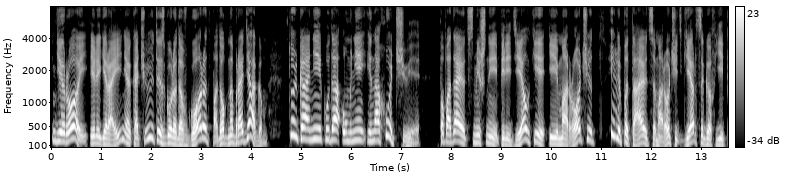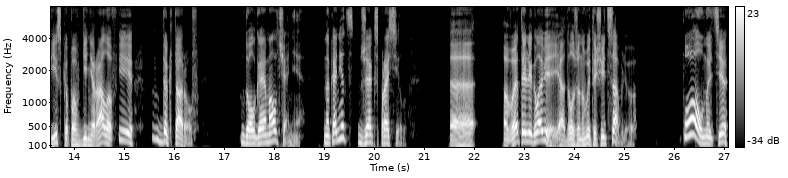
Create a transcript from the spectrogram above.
Герой или героиня кочуют из города в город, подобно бродягам, только они куда умней и находчивее – попадают в смешные переделки и морочат или пытаются морочить герцогов, епископов, генералов и докторов. Долгое молчание. Наконец Джек спросил. «Э, в этой ли главе я должен вытащить саблю?» «Полноте»,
